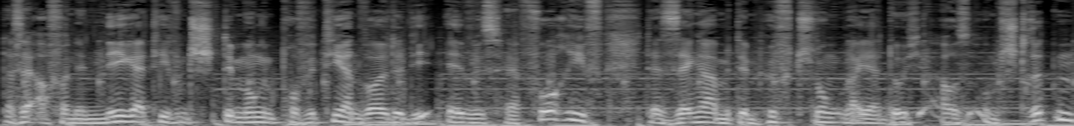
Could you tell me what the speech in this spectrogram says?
dass er auch von den negativen Stimmungen profitieren wollte, die Elvis hervorrief. Der Sänger mit dem Hüftschwung war ja durchaus umstritten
